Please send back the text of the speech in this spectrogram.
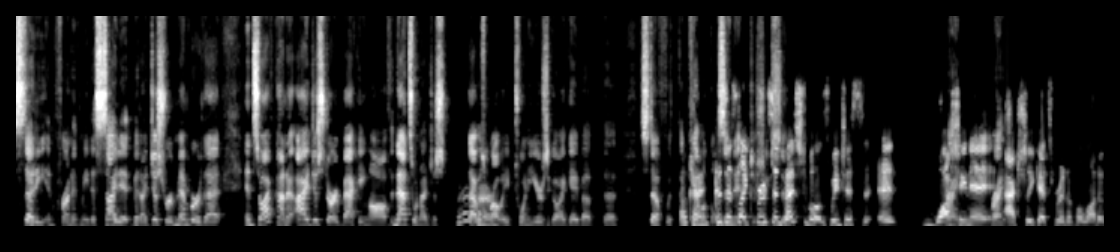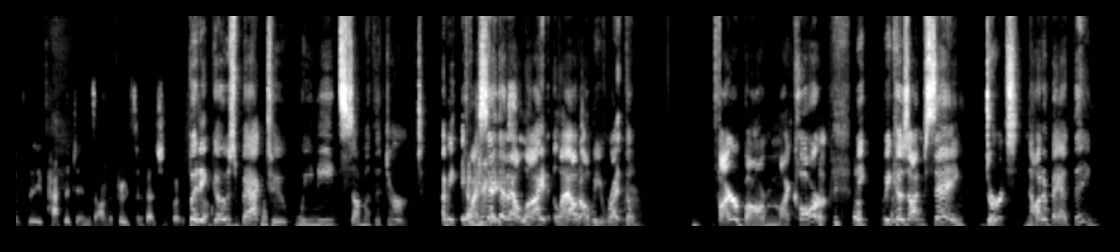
study in front of me to cite it, but I just remember that, and so I've kind of I just started backing off, and that's when I just that was Ah. probably twenty years ago. I gave up the stuff with the okay chemicals because it's it like fruits and vegetables we just it, washing it right. actually gets rid of a lot of the pathogens on the fruits and vegetables But so. it goes back to we need some of the dirt. I mean, if I say that out loud, loud, I'll be right. They'll firebomb my car be- because I'm saying dirt's not a bad thing.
